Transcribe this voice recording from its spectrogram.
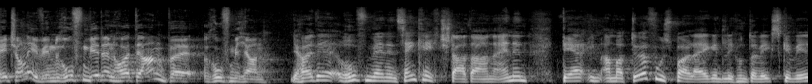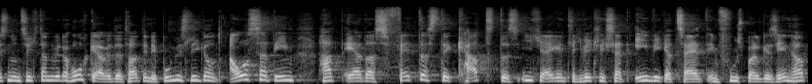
Hey Johnny, wen rufen wir denn heute an bei Ruf mich an? Ja, heute rufen wir einen Senkrechtstarter an, einen, der im Amateurfußball eigentlich unterwegs gewesen und sich dann wieder hochgearbeitet hat in die Bundesliga und außerdem hat er das fetteste Cut, das ich eigentlich wirklich seit ewiger Zeit im Fußball gesehen habe.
